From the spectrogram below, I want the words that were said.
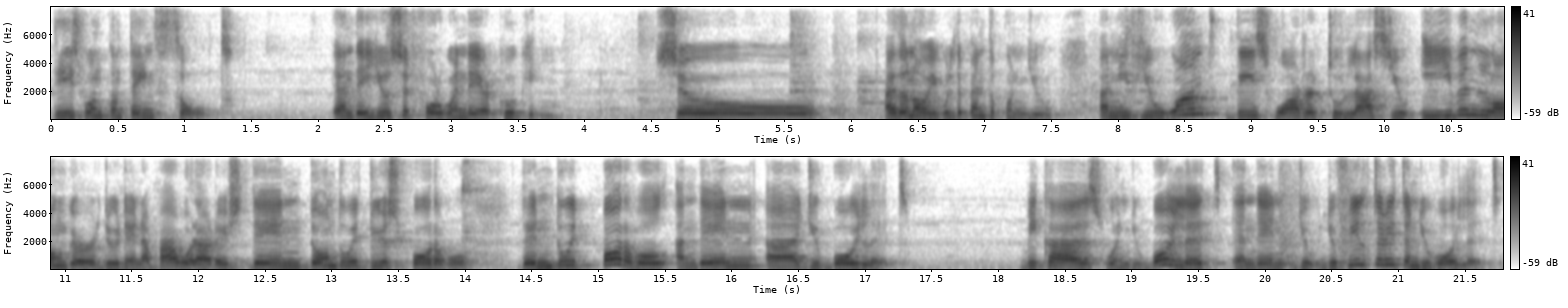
this one contains salt. And they use it for when they are cooking. So, I don't know, it will depend upon you. And if you want this water to last you even longer during a power outage, then don't do it just potable. Then do it potable and then uh, you boil it. Because when you boil it and then you, you filter it and you boil it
